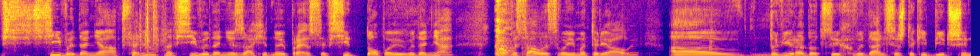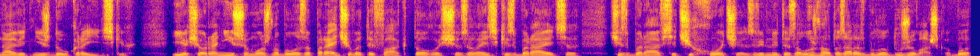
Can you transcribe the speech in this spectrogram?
Всі видання, абсолютно всі видання західної преси, всі топові видання написали свої матеріали. А довіра до цих видань все ж таки більше навіть ніж до українських. І якщо раніше можна було заперечувати факт того, що Зеленський збирається, чи збирався, чи хоче звільнити залужного, то зараз було дуже важко. Бо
